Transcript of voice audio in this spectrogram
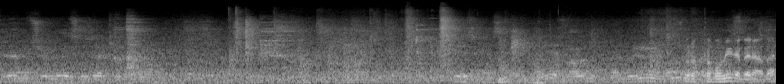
Güzel bir çorba sıcak bir Sonra tabanıyla beraber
